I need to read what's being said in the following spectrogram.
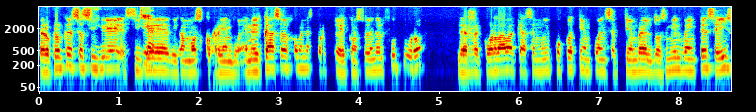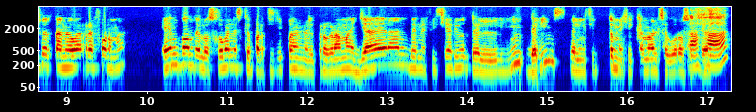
Pero creo que eso sigue, sigue digamos, corriendo. En el caso de Jóvenes eh, Construyendo el Futuro, les recordaba que hace muy poco tiempo, en septiembre del 2020, se hizo esta nueva reforma en donde los jóvenes que participan en el programa ya eran beneficiarios del, del IMSS, del Instituto Mexicano del Seguro Social.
